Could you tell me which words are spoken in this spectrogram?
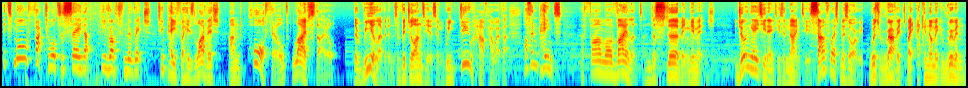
it's more factual to say that he robbed from the rich to pay for his lavish and whore-filled lifestyle. The real evidence of vigilantism we do have however often paints a far more violent and disturbing image. During the 1880s and 90s, southwest Missouri was ravaged by economic ruin,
